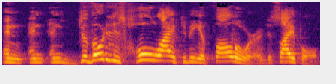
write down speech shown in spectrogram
and, and, and devoted his whole life to being a follower, a disciple.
